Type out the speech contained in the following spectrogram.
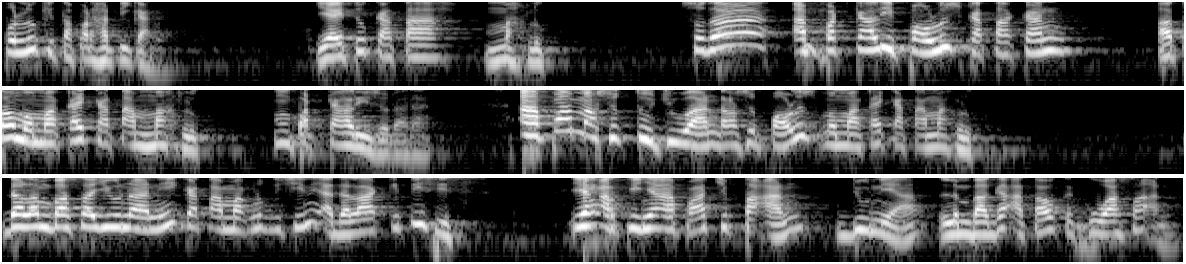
perlu kita perhatikan, yaitu kata makhluk. Saudara, empat kali Paulus katakan atau memakai kata makhluk. Empat kali, saudara. Apa maksud tujuan Rasul Paulus memakai kata makhluk? Dalam bahasa Yunani, kata makhluk di sini adalah kitisis. Yang artinya apa? Ciptaan, dunia, lembaga atau kekuasaan.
